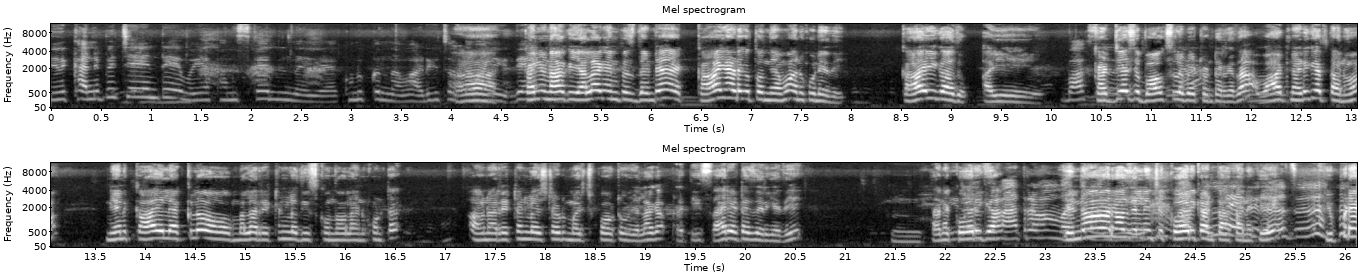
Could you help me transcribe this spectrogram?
నేను కనిపించే కొనుక్కుందామా అడిగి కానీ నాకు ఎలాగ అనిపిస్తుంది అంటే కాయ అడుగుతుందేమో అనుకునేది. కాయ కాదు అవి కట్ చేసి బాక్స్లో పెట్టుంటారు కదా వాటిని అడిగేస్తాను. నేను కాయ లెక్కలో మళ్ళీ రిటర్న్లో తీసుకుందాం అనుకుంటా అవునా రిటర్న్లో వచ్చేటప్పుడు మర్చిపోవటం ఇలాగా ప్రతిసారి ఎటా జరిగేది. తన కోరిక ఎన్నో రోజుల నుంచి కోరిక అంట తనకి. ఇప్పుడే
